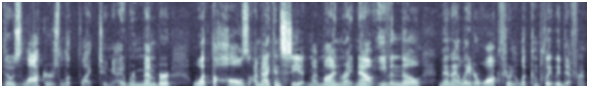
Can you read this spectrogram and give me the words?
those lockers looked like to me. I remember what the halls I mean I can see it in my mind right now even though then I later walked through and it looked completely different.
